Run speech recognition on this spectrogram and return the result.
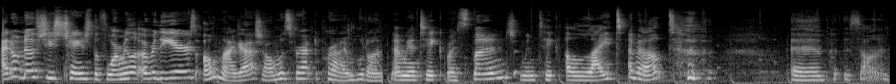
I don't know if she's changed the formula over the years. Oh my gosh, I almost forgot to prime. Hold on. Now I'm gonna take my sponge, I'm gonna take a light amount and put this on.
